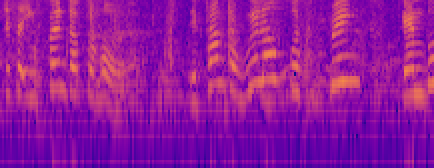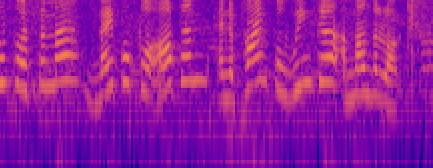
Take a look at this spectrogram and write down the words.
just in front of the hall. They plant the willow for spring, bamboo for summer, maple for autumn, and the pine for winter among the rocks.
